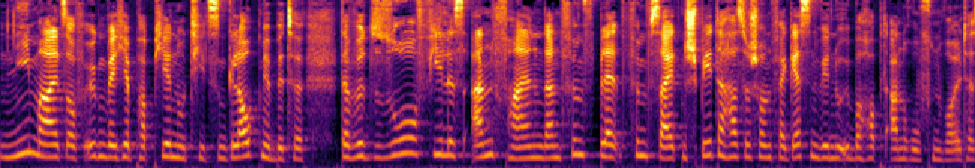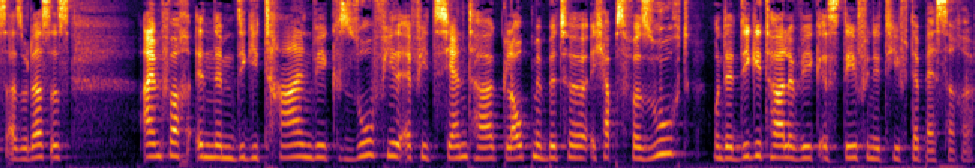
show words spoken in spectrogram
niemals auf irgendwelche Papiernotizen. Glaub mir bitte, da wird so vieles anfallen dann fünf, fünf Seiten später hast du schon vergessen, wen du überhaupt anrufen wolltest. Also das ist einfach in dem digitalen Weg so viel effizienter. Glaub mir bitte, ich habe es versucht und der digitale Weg ist definitiv der bessere.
